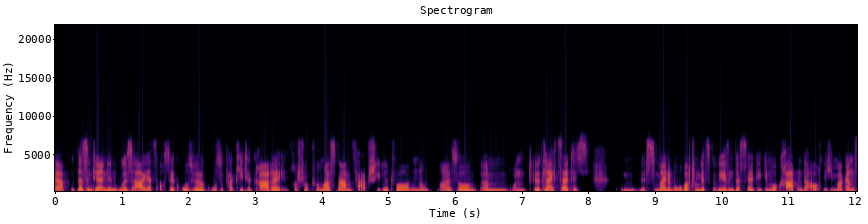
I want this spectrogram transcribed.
Ja, da sind ja in den USA jetzt auch sehr große, große Pakete, gerade Infrastrukturmaßnahmen verabschiedet worden. Ne? Also ähm, und äh, gleichzeitig hm, ist meine Beobachtung jetzt gewesen, dass ja die Demokraten da auch nicht immer ganz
